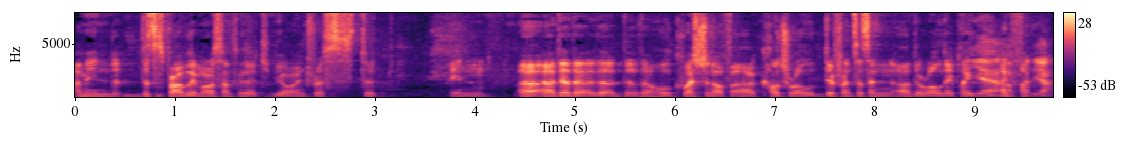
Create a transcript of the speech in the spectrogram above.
I mean, this is probably more something that you're interested in. Uh, uh the, the, the, the, whole question of uh, cultural differences and uh, the role they play. Yeah, I, I, yeah.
